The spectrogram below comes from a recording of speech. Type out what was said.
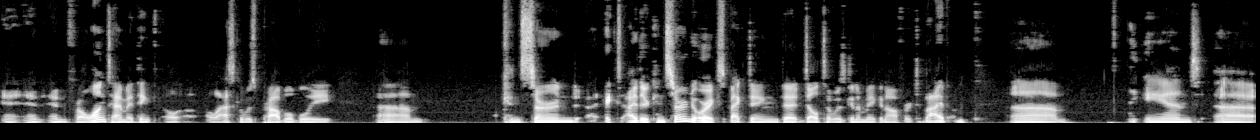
and and for a long time, I think Alaska was probably um, concerned, either concerned or expecting that Delta was going to make an offer to buy them, um, and uh,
